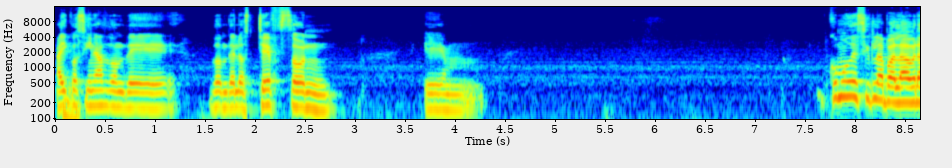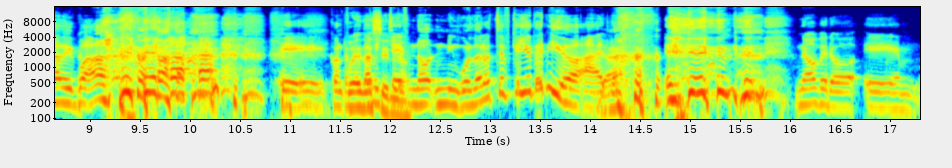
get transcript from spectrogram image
Hay mm. cocinas donde, donde los chefs son... ¿Cómo decir la palabra adecuada? Eh, con respecto a mis chefs, no, ninguno de los chefs que yo he tenido. Ah, no. pero em,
